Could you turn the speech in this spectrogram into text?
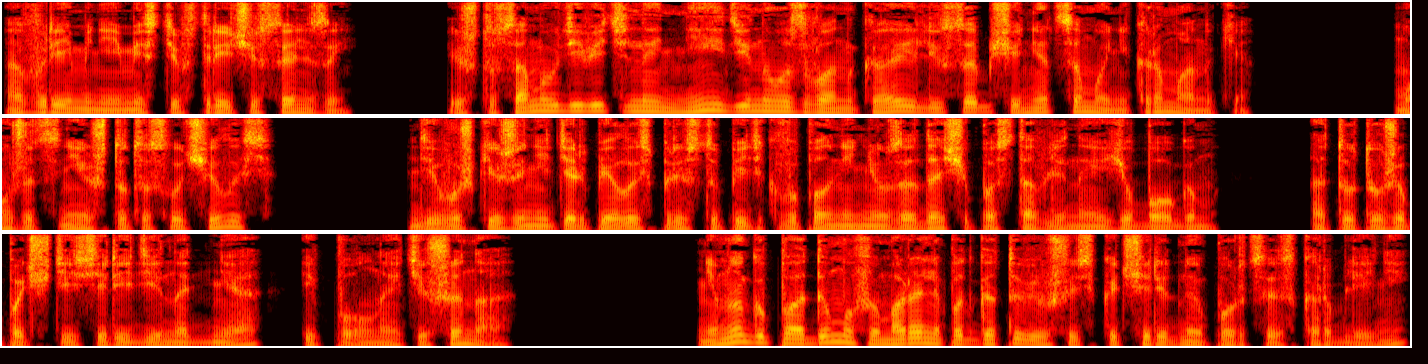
о времени и месте встречи с Эльзой. И что самое удивительное, ни единого звонка или сообщения от самой некроманки. Может, с ней что-то случилось? Девушке же не терпелось приступить к выполнению задачи, поставленной ее богом, а тут уже почти середина дня и полная тишина. Немного подумав и морально подготовившись к очередной порции оскорблений,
